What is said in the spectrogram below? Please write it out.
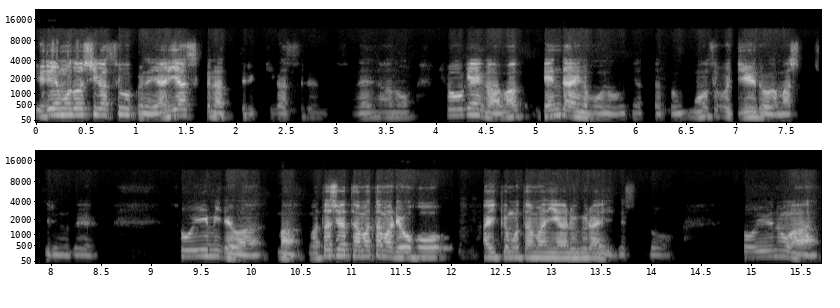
揺れ戻しがすごくね、やりやすくなってる気がするんですね。あの、表現が現代の方のやつだとものすごい自由度が増してきているので、そういう意味では、まあ、私はたまたま両方俳句もたまにやるぐらいですけど、そういうのが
